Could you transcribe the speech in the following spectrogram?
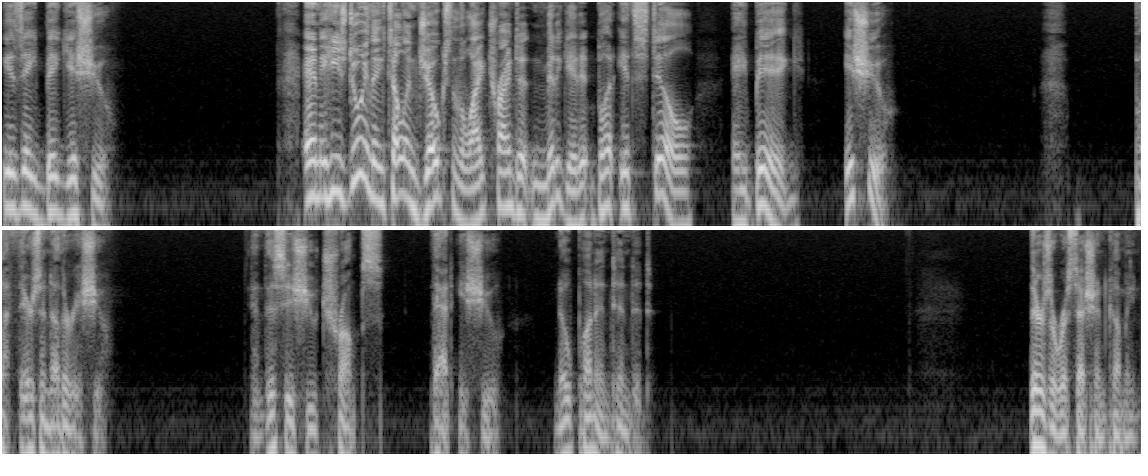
is a big issue. And he's doing things, telling jokes and the like, trying to mitigate it, but it's still a big issue. But there's another issue. And this issue trumps that issue. No pun intended. There's a recession coming.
